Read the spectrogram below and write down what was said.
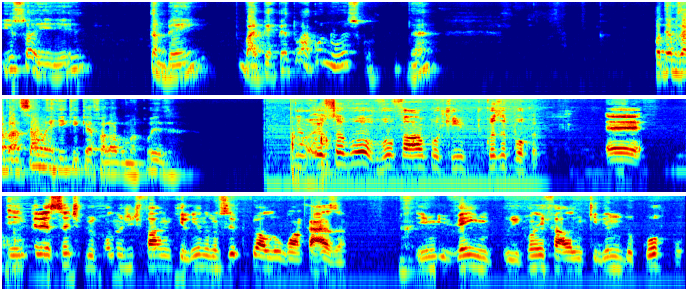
isso aí também vai perpetuar conosco, né? Podemos avançar? O Henrique quer falar alguma coisa? Não, eu só vou, vou falar um pouquinho, coisa pouca. É, é interessante porque quando a gente fala inquilino, não sei porque eu alugo uma casa, e me vem, e quando gente fala inquilino do corpo,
